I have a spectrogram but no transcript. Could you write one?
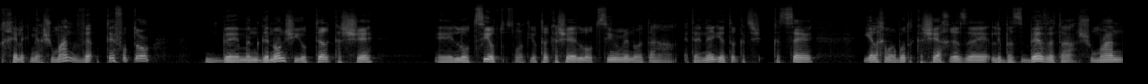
חלק מהשומן ועוטף אותו במנגנון שיותר קשה אה, להוציא אותו. זאת אומרת, יותר קשה להוציא ממנו את, ה, את האנרגיה, יותר קשה, יהיה לכם הרבה יותר קשה אחרי זה לבזבז את השומן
